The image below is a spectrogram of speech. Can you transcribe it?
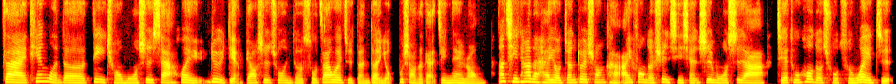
在天文的地球模式下会绿点标示出你的所在位置等等，有不少的改进内容。那其他的还有针对双卡 iPhone 的讯息显示模式啊，截图后的储存位置。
